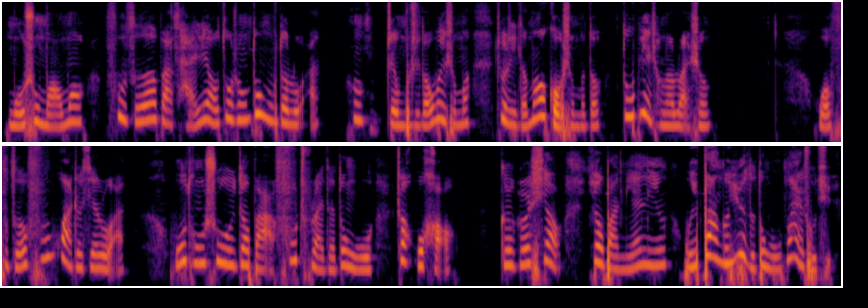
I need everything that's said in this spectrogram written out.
魔术毛毛负责把材料做成动物的卵。哼，真不知道为什么这里的猫狗什么的都变成了卵生。我负责孵化这些卵，梧桐树要把孵出来的动物照顾好，咯咯笑要把年龄为半个月的动物卖出去。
